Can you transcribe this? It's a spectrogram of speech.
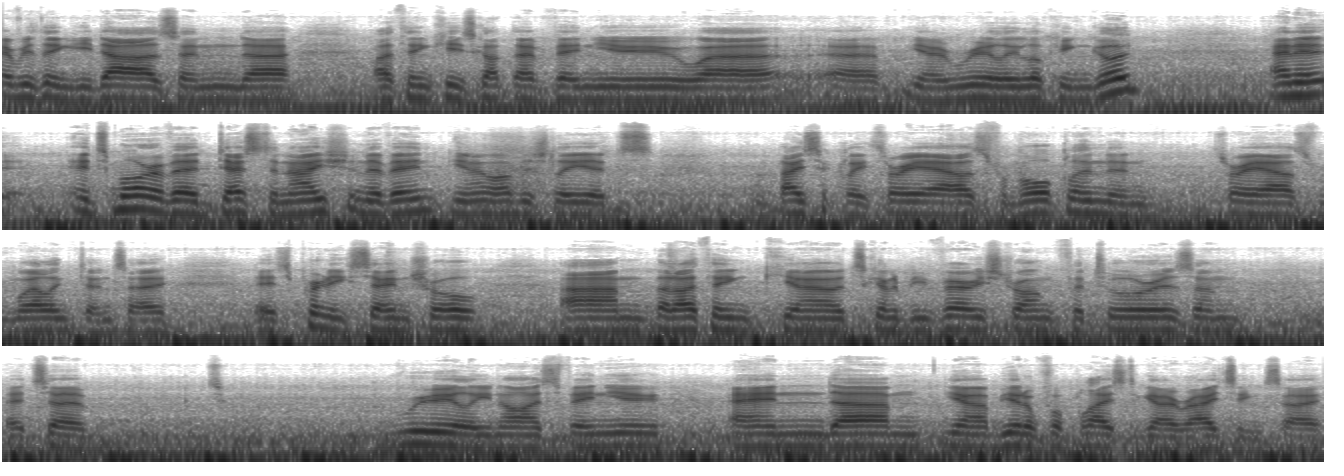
everything he does, and uh, I think he's got that venue, uh, uh, you know, really looking good. And it, it's more of a destination event. You know, obviously it's basically three hours from Auckland and three hours from Wellington, so it's pretty central. Um, but I think you know it's going to be very strong for tourism. It's a it's a really nice venue and um, you know a beautiful place to go racing. So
